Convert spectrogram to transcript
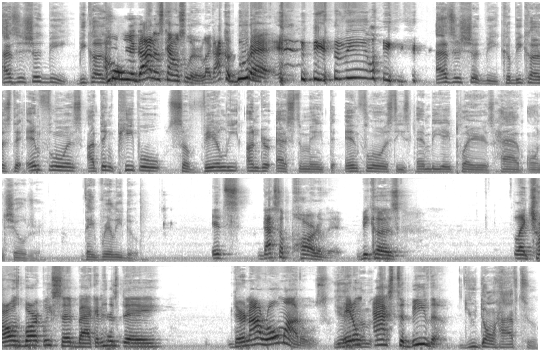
as it should be, because I'm only a guidance counselor. Like I could do that. you know what I mean? Like as it should be. because the influence. I think people severely underestimate the influence these NBA players have on children. They really do. it's that's a part of it because like Charles Barkley said back in his day, they're not role models. Yeah, they don't ask to be them. You don't have to.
